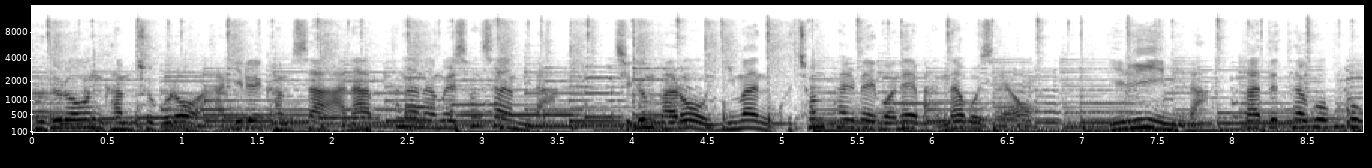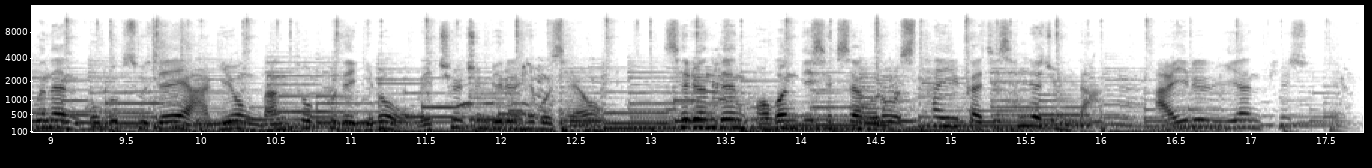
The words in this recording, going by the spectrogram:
부드러운 감촉으로 아기를 감싸 안아 편안함을 선사합니다. 지금 바로 29,800원에 만나보세요. 1위입니다. 따뜻하고 포근한 고급 소재의 아기용 망토 포대기로 외출 준비를 해보세요. 세련된 버건디 색상으로 스타일까지 살려줍니다. 아이를 위한 필수템.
